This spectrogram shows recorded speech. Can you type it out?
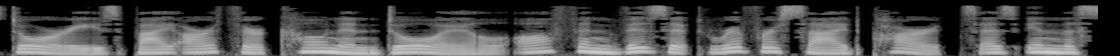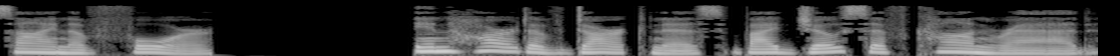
stories by Arthur Conan Doyle often visit riverside parts as in The Sign of Four. In Heart of Darkness by Joseph Conrad,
